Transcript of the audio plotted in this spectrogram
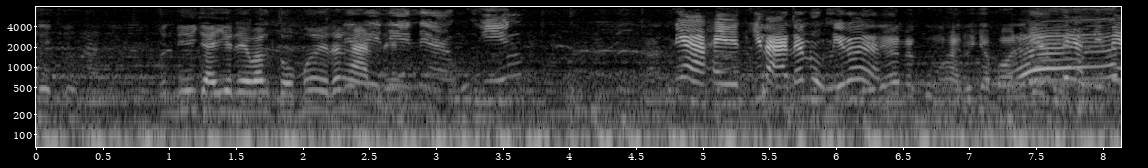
เด็กมันดีใจอยู่ในวังตัวมือทั้งงานนี่นี่เนี่ยอุ้งยิง เนี่ยให้อีหลาได้อลูกนี้ด้วยเดี๋ยวแม่กุ้งหายโดยเฉพาะเลยแซ่บนี่แม่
